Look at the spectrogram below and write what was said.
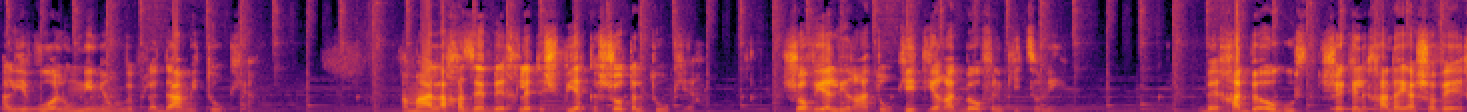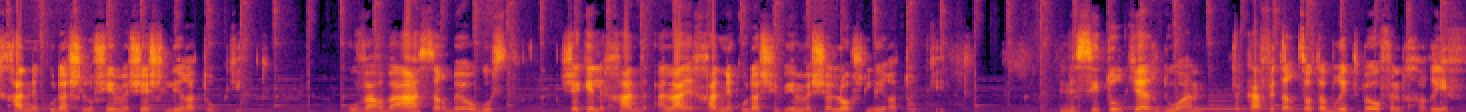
על יבוא אלומיניום ופלדה מטורקיה. המהלך הזה בהחלט השפיע קשות על טורקיה. שווי הלירה הטורקית ירד באופן קיצוני. ב-1 באוגוסט שקל אחד היה שווה 1.36 לירה טורקית, וב-14 באוגוסט שקל אחד עלה 1.73 לירה טורקית. נשיא טורקיה ארדואן תקף את ארצות הברית באופן חריף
